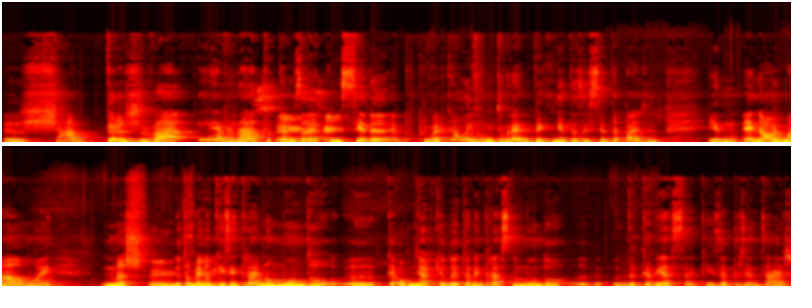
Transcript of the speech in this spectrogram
eh, chatas, vá. E é verdade, porque sim, estamos a conhecer. A, primeiro que é um livro muito grande, tem 560 páginas, é normal, hum. não é? Mas sim, eu também sim. não quis entrar num mundo, ou melhor, que o leitor entrasse no mundo de cabeça, quis apresentar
